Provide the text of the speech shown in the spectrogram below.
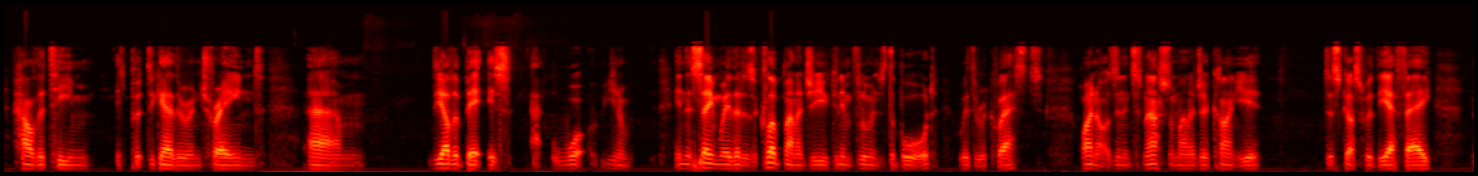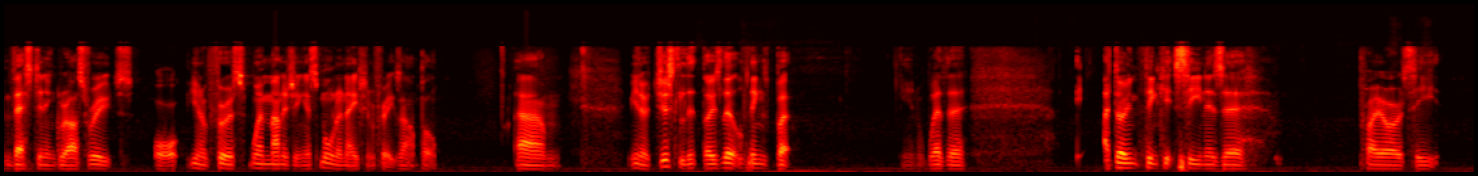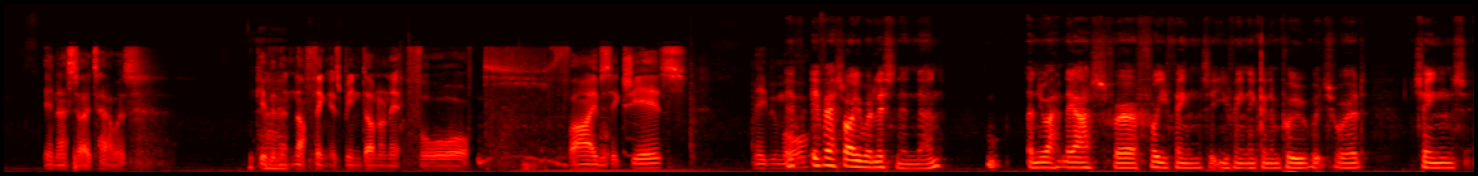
how the team is put together and trained. Um, the other bit is uh, what you know in the same way that as a club manager you can influence the board with requests. Why not as an international manager can't you discuss with the FA investing in grassroots or you know for us when managing a smaller nation for example? Um, you know just those little things but you know whether I don't think it's seen as a priority in SI Towers given No. that nothing has been done on it for five six years maybe more If, if SI were listening then, and you they asked for three things that you think they can improve, which would change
